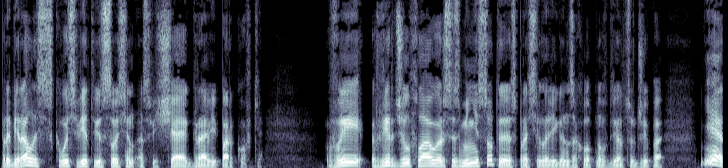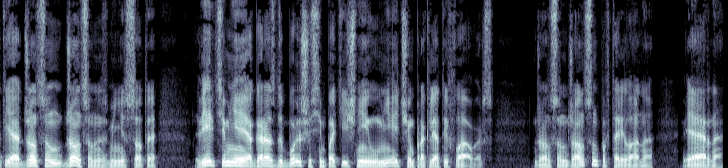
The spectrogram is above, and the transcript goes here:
пробиралось сквозь ветви сосен, освещая гравий парковки. «Вы Вирджил Флауэрс из Миннесоты?» — спросила Риган, захлопнув дверцу джипа. «Нет, я Джонсон Джонсон из Миннесоты. Верьте мне, я гораздо больше, симпатичнее и умнее, чем проклятый Флауэрс». «Джонсон Джонсон?» — повторила она. «Верно.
